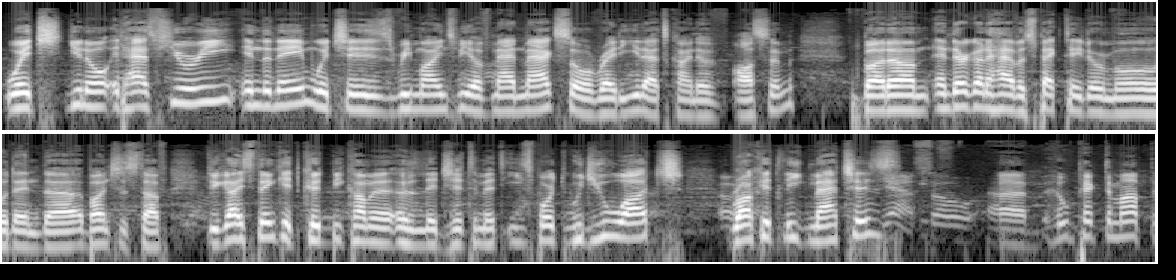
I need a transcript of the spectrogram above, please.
which you know it has Fury in the name, which is reminds me of Mad Max already. That's kind of awesome. But um, and they're going to have a spectator mode and uh, a bunch of stuff. Do you guys think it could become a, a legitimate esport? Would you watch Rocket League matches? Yeah. So uh, who picked them up?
